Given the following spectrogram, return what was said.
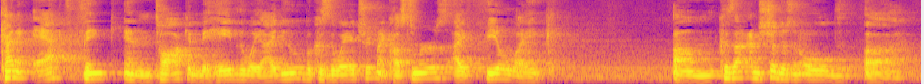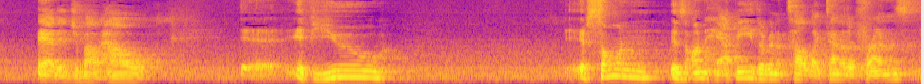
kind of act, think, and talk and behave the way I do because the way I treat my customers, I feel like because I'm sure there's an old uh, adage about how uh, if you if someone is unhappy, they're going to tell like 10 of their friends.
